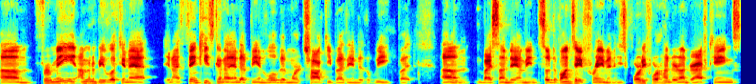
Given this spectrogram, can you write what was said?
Um, for me, I'm going to be looking at and I think he's going to end up being a little bit more chalky by the end of the week, but um, by Sunday, I mean, so Devonta Freeman, he's 4,400 on DraftKings.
